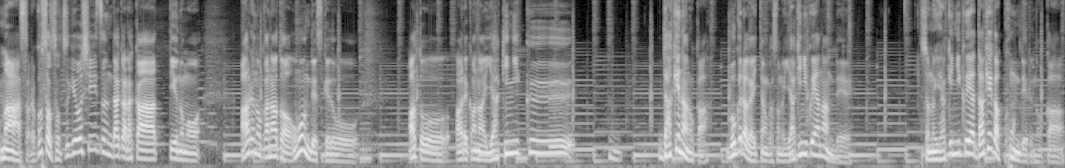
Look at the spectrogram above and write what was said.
まあそれこそ卒業シーズンだからかっていうのもあるのかなとは思うんですけどあとあれかな焼肉だけなのか僕らが行ったのがその焼肉屋なんでその焼肉屋だけが混んでるのか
